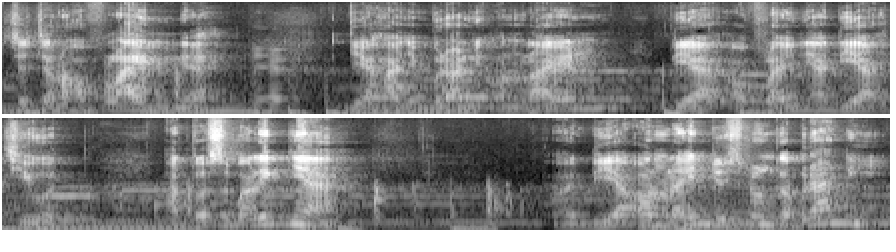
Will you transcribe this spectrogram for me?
secara offline ya. Iya. Dia hanya berani online, dia offline-nya dia ciut. Atau sebaliknya, eh, dia online justru nggak berani,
